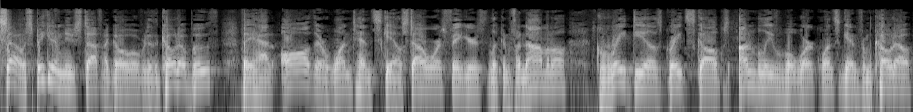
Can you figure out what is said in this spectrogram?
So, speaking of new stuff, I go over to the Koto booth. They had all their 110 scale Star Wars figures looking phenomenal. Great deals, great sculpts, unbelievable work once again from Koto.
